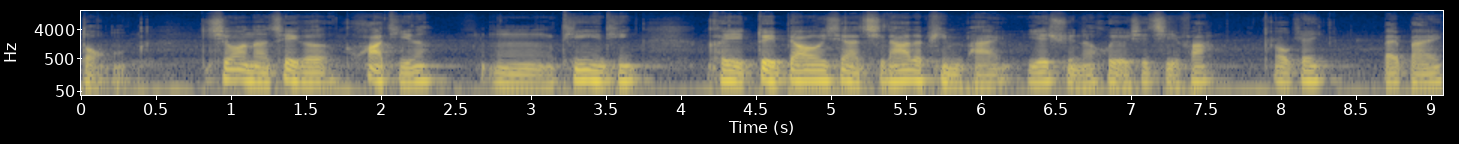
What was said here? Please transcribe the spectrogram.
懂。希望呢这个话题呢，嗯，听一听，可以对标一下其他的品牌，也许呢会有一些启发。OK，拜拜。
